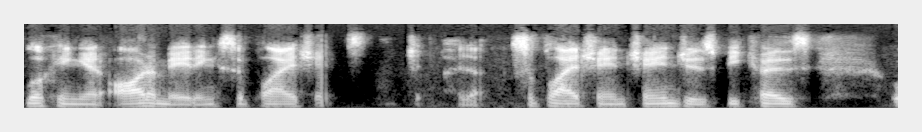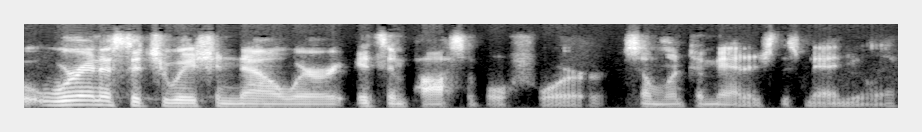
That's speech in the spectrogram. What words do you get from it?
looking at automating supply chains supply chain changes because we're in a situation now where it's impossible for someone to manage this manually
